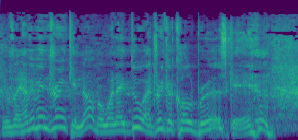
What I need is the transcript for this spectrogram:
He was like, Have you been drinking? No, but when I do, I drink a cold brewski.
